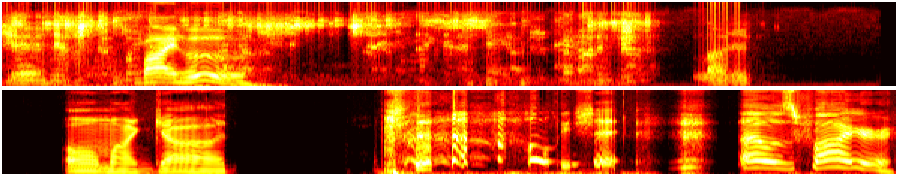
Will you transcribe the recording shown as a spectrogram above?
Yeah. By who? Logic. Oh my god. Holy shit. That was fire.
